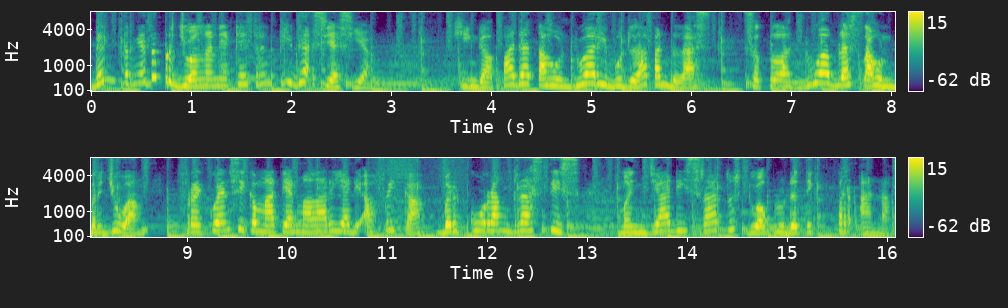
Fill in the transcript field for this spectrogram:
Dan ternyata perjuangannya Catherine tidak sia-sia. Hingga pada tahun 2018, setelah 12 tahun berjuang, frekuensi kematian malaria di Afrika berkurang drastis menjadi 120 detik per anak.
